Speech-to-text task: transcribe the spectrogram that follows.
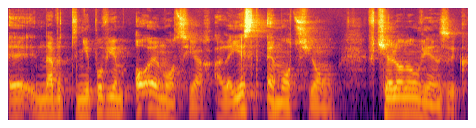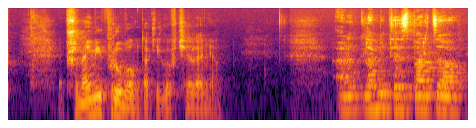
e, nawet nie powiem o emocjach, ale jest emocją wcieloną w język. Przynajmniej próbą takiego wcielenia. Ale dla mnie to jest bardzo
